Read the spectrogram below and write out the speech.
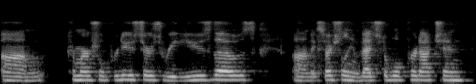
um, commercial producers reuse those, um, especially in vegetable production.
